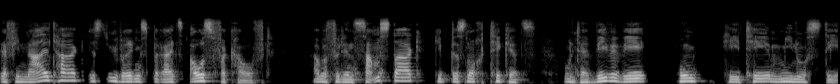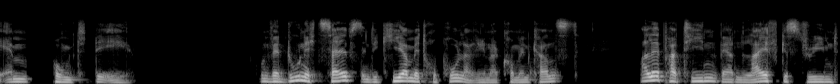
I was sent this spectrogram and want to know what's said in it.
Der Finaltag ist übrigens bereits ausverkauft, aber für den Samstag gibt es noch Tickets unter www.tt-dm.de. Und wenn du nicht selbst in die Kia Metropol Arena kommen kannst, alle Partien werden live gestreamt.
